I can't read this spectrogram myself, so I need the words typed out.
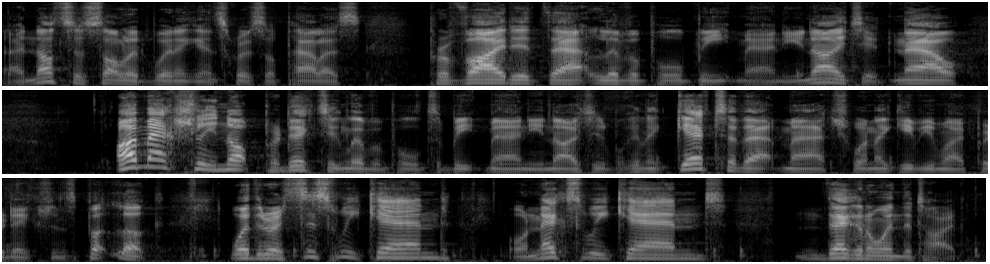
a not so solid win against Crystal Palace, provided that Liverpool beat Man United. Now, I'm actually not predicting Liverpool to beat Man United. We're going to get to that match when I give you my predictions. But look, whether it's this weekend or next weekend, they're going to win the title.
